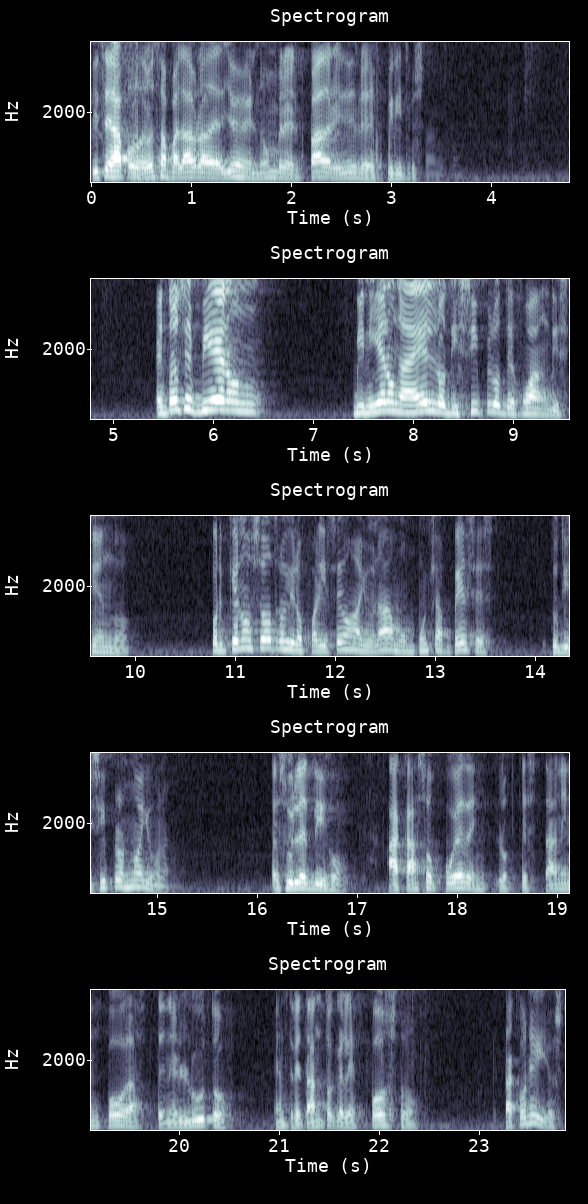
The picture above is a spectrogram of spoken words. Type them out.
Dice la poderosa palabra de Dios en el nombre del Padre y del Espíritu Santo. Entonces vieron, vinieron a él los discípulos de Juan diciendo, ¿por qué nosotros y los fariseos ayunamos muchas veces y tus discípulos no ayunan? Jesús les dijo, ¿acaso pueden los que están en bodas tener luto entre tanto que el esposo está con ellos?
